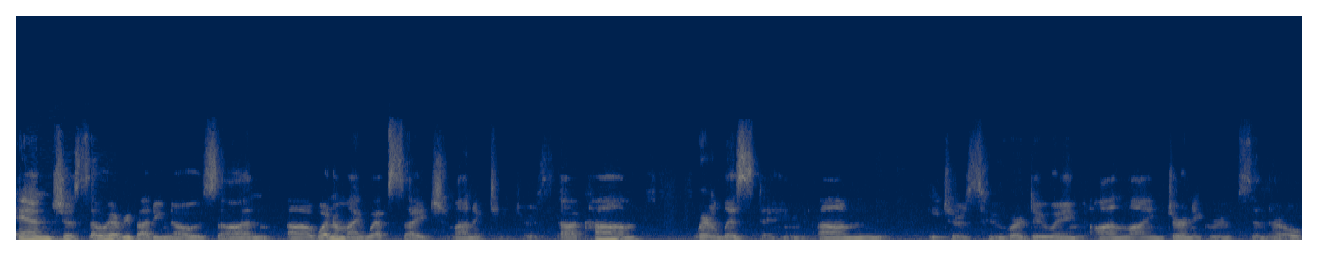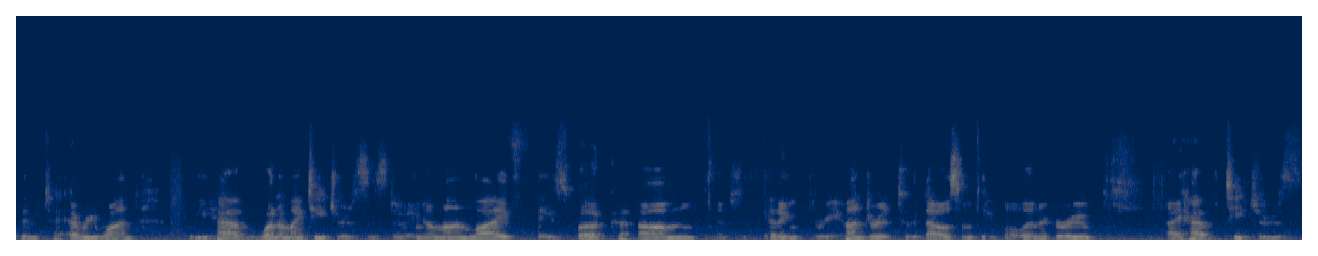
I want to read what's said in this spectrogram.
And just so everybody knows on uh, one of my websites shamanicteachers.com we're listing um, teachers who are doing online journey groups and they're open to everyone. We have one of my teachers is doing them on live Facebook, um, and she's getting 300 to 1,000 people in a group. I have teachers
